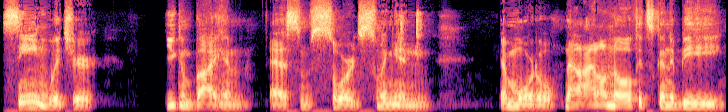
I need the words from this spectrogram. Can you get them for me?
seen Witcher. You can buy him as some sword swinging immortal. Now I don't know if it's going to be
